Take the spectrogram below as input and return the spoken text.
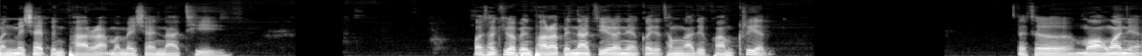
มันไม่ใช่เป็นภาระมันไม่ใช่หน้าที่เพราะถ้าคิดว่าเป็นภาระเป็นหน้าที่แล้วเนี่ยก็จะทำงานด้วยความเครียด แต่เธอมองว่าเนี่ย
